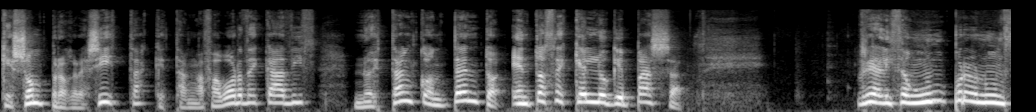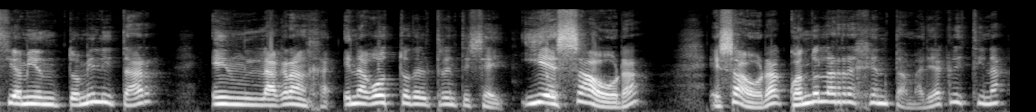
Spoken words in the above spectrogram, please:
que son progresistas, que están a favor de Cádiz, no están contentos. Entonces, ¿qué es lo que pasa? Realizan un pronunciamiento militar en la granja en agosto del 36. Y es ahora, es ahora cuando la regenta María Cristina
